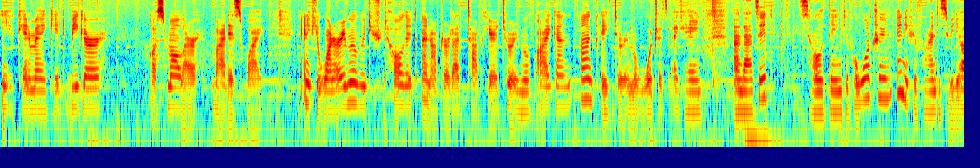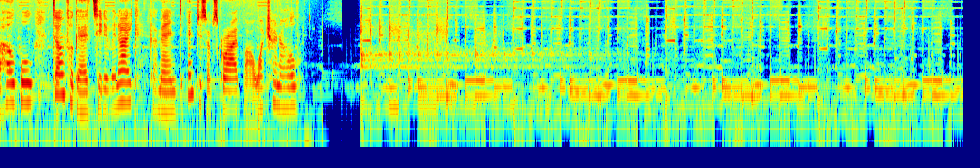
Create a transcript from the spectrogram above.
you can make it bigger or smaller by this way and if you want to remove it you should hold it and after that tap here to remove icon and click to remove widgets again. And that's it. So thank you for watching and if you find this video helpful don't forget to leave a like comment and to subscribe our channel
